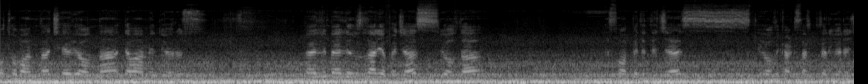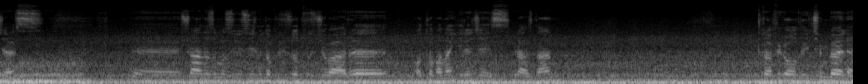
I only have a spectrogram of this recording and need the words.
Otobanda çevre yoluna devam ediyoruz. Belli belli hızlar yapacağız yolda. Sohbet edeceğiz. Yoldaki aksaklıkları göreceğiz. Ee, şu an hızımız 129-130 civarı. Otobana gireceğiz birazdan. Trafik olduğu için böyle.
